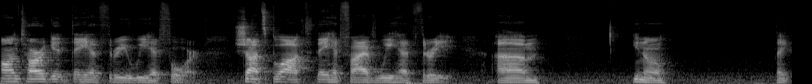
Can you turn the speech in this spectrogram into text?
On target, they had three. We had four. Shots blocked. They had five. We had three. Um, you know, like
